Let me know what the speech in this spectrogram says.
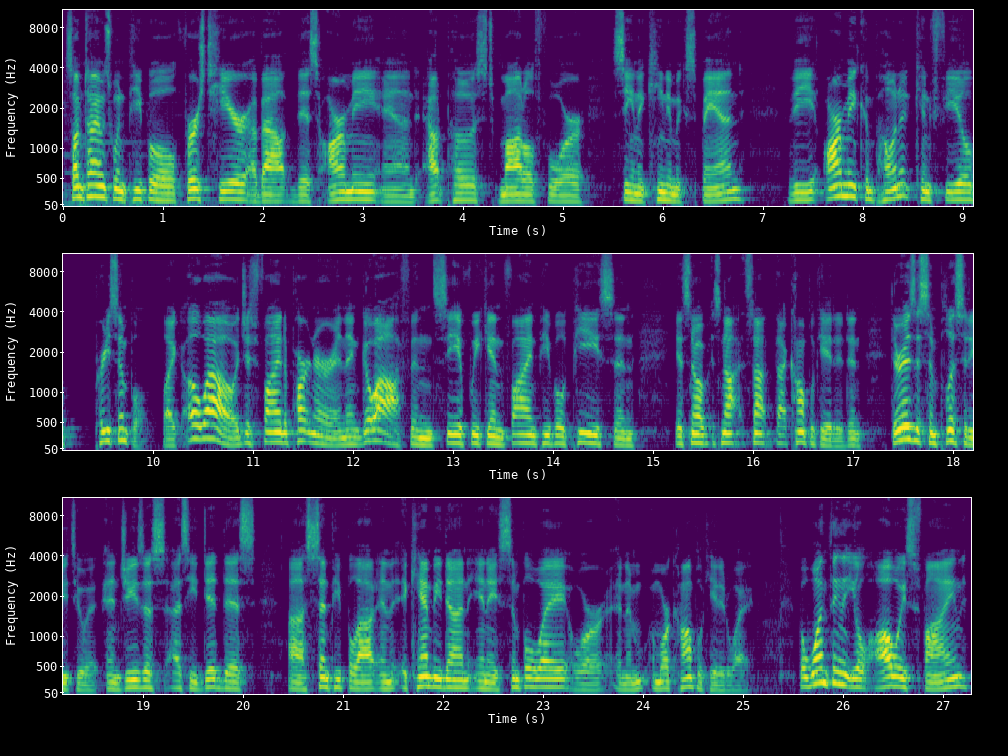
Sometimes, when people first hear about this army and outpost model for seeing the kingdom expand, the army component can feel pretty simple. Like, oh wow, just find a partner and then go off and see if we can find people of peace. And it's no, it's not, it's not that complicated. And there is a simplicity to it. And Jesus, as he did this, uh, sent people out, and it can be done in a simple way or in a, a more complicated way. But one thing that you'll always find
